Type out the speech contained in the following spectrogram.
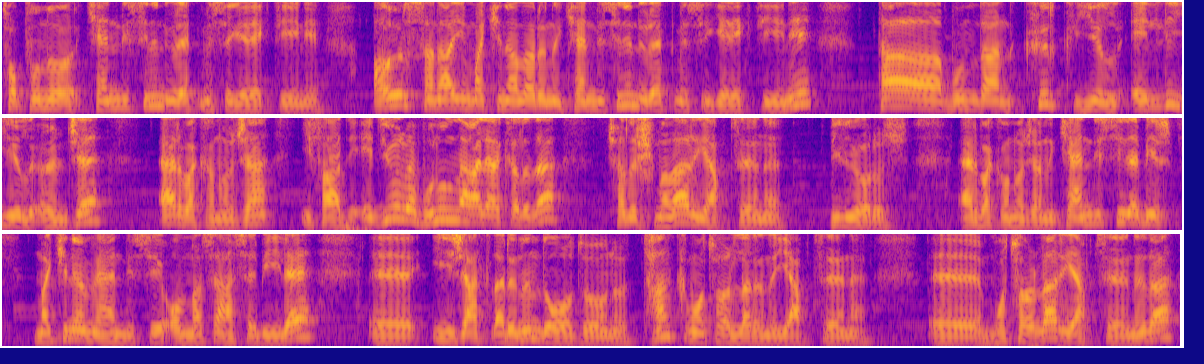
topunu kendisinin üretmesi gerektiğini, ağır sanayi makinalarını kendisinin üretmesi gerektiğini ta bundan 40 yıl 50 yıl önce Erbakan Hoca ifade ediyor ve bununla alakalı da çalışmalar yaptığını biliyoruz. Erbakan Hoca'nın kendisi de bir makine mühendisi olması hasebiyle e, icatlarının da olduğunu, tank motorlarını yaptığını, e, motorlar yaptığını da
